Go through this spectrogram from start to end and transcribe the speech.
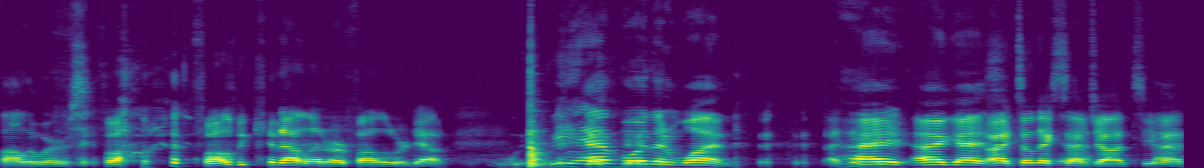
Followers. Follow, we cannot let our follower down. We- We have more than one. I All right, all right, guys. All right, till next Yeah. time, John. See you, Bye. man.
